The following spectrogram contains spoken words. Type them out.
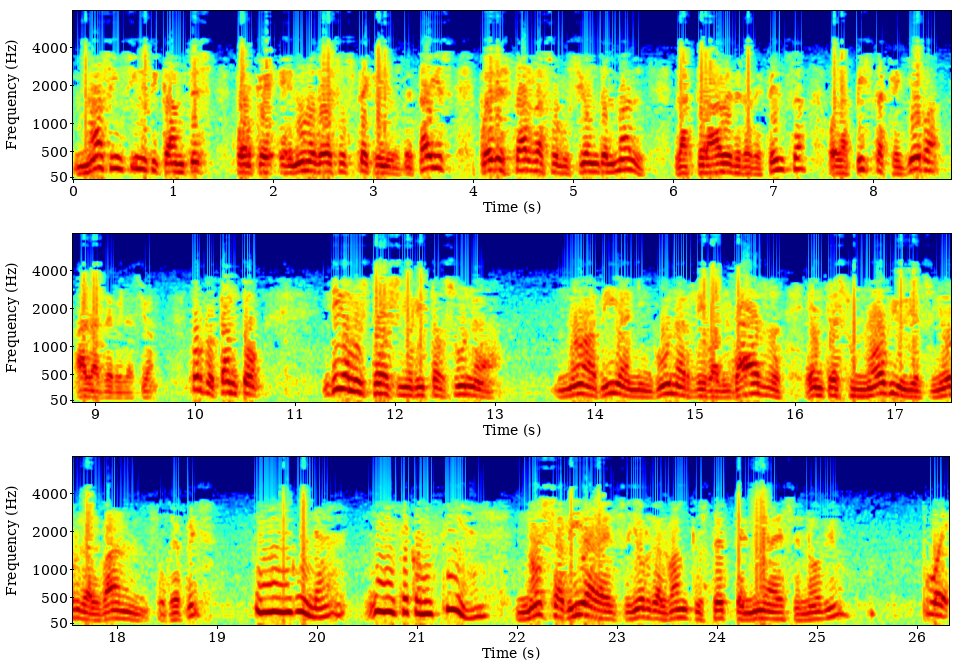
más insignificantes porque en uno de esos pequeños detalles puede estar la solución del mal, la clave de la defensa o la pista que lleva a la revelación. Por lo tanto, dígame usted, señorita Osuna, ¿no había ninguna rivalidad entre su novio y el señor Galván, su jefe? Ninguna, ni se conocían. ¿No sabía el señor Galván que usted tenía ese novio? Pues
